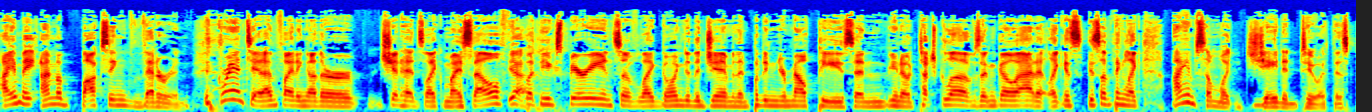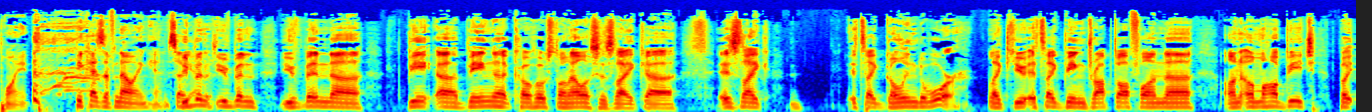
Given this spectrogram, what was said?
I am a I'm a boxing veteran. Granted, I'm fighting other shitheads like myself. Yeah. But the experience of like going to the gym and then putting in your mouthpiece and you know touch gloves and go at it like is is something like I am somewhat jaded to at this point because of knowing him. So You've yeah, been you've been you've been uh, be, uh, being a co-host on Ellis is like uh, is like it's like going to war. Like you, it's like being dropped off on uh, on Omaha Beach, but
